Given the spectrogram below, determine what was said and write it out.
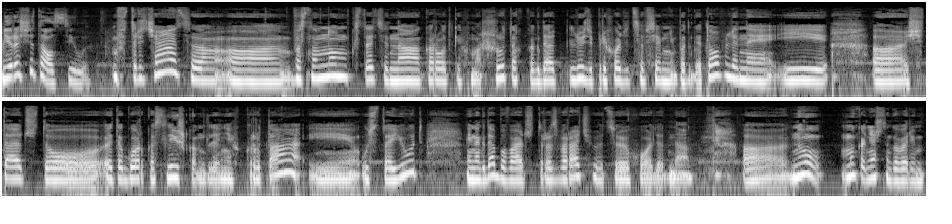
Не рассчитал силы. Встречаются э, в основном, кстати, на коротких маршрутах, когда люди приходят совсем неподготовленные и э, считают, что эта горка слишком для них крута и устают. Иногда бывает, что разворачиваются и уходят, да. Э, ну, мы, конечно, говорим,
